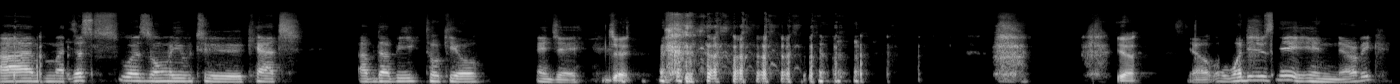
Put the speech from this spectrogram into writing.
Um, I just was only to catch Abu Dhabi, Tokyo, and Jay. Jay. yeah. Yeah. What did you say in Arabic?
